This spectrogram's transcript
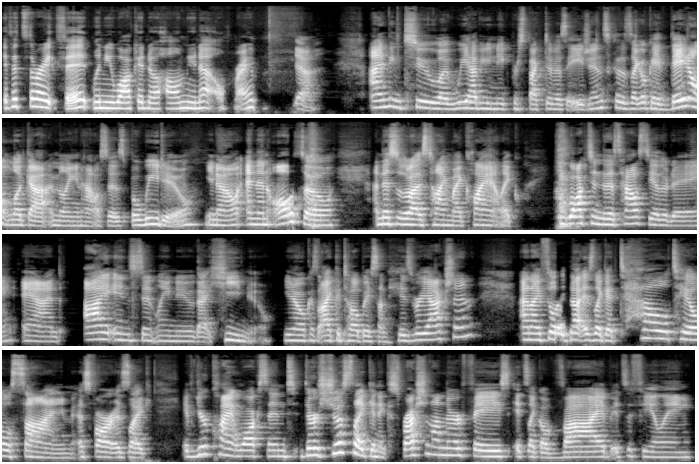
if it's the right fit when you walk into a home, you know, right? Yeah. I think too, like we have unique perspective as agents because it's like, okay, they don't look at a million houses, but we do, you know? And then also, and this is what I was telling my client, like he walked into this house the other day and I instantly knew that he knew, you know, because I could tell based on his reaction. And I feel like that is like a telltale sign as far as like if your client walks in, there's just like an expression on their face. It's like a vibe, it's a feeling.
